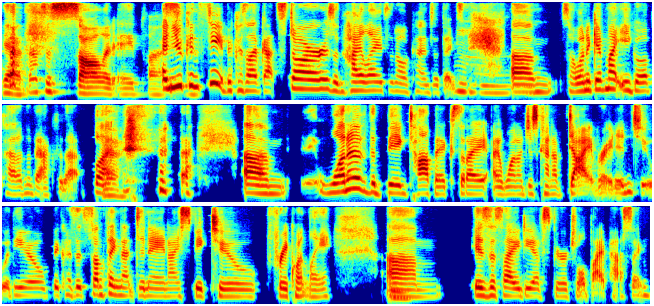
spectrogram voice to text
Yeah. That's a solid A plus. and you can see because I've got stars and highlights and all kinds of things. Mhm. Um, so I want to give my ego a pat on the back for that. But Yeah. um, one of the big topics that I, I want to just kind of dive right into with you, because it's something that Danae and I speak to frequently, Mm. um, is this idea of spiritual bypassing,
